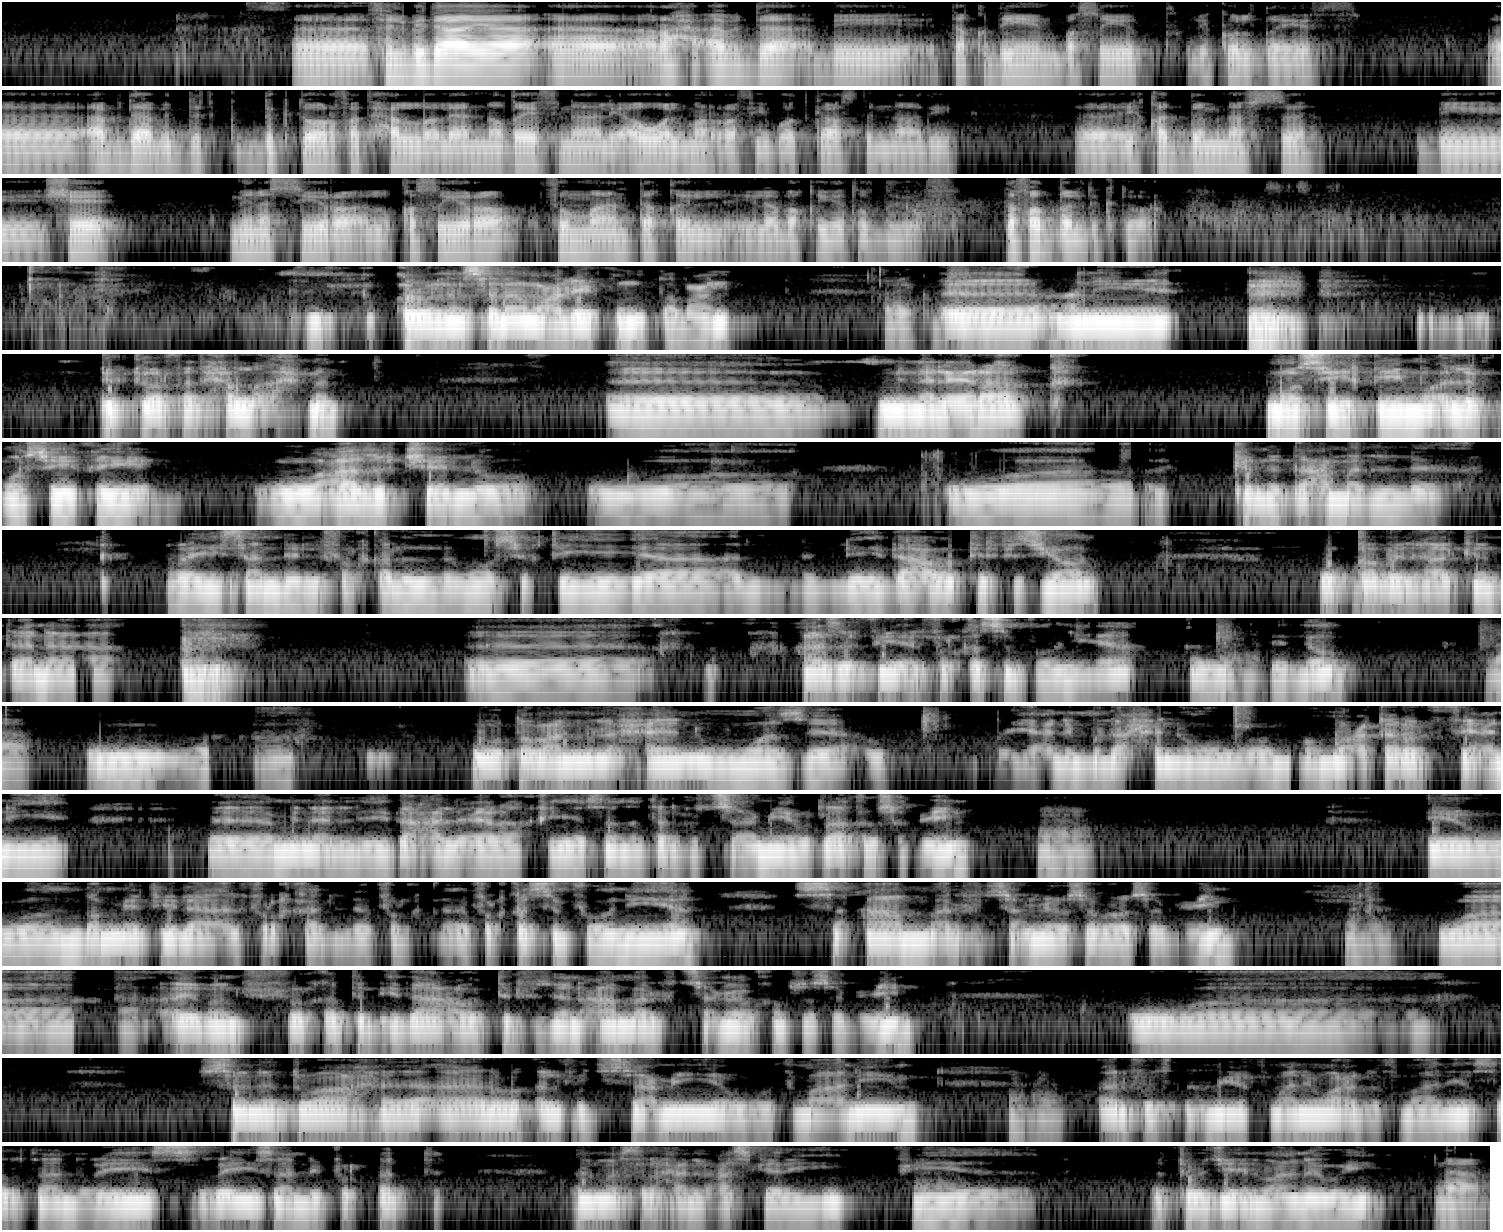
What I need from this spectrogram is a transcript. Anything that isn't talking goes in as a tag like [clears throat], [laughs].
في البداية راح أبدأ بتقديم بسيط لكل ضيف. آه، أبدأ بالدكتور فتح الله لأنه ضيفنا لأول مرة في بودكاست النادي آه، يقدم نفسه بشيء من السيرة القصيرة ثم أنتقل إلى بقية الضيوف. تفضل دكتور. اولا السلام عليكم طبعا. عليكم آه أني [coughs] دكتور فتح الله أحمد آه من العراق. موسيقي مؤلف موسيقي وعازف تشيلو و... وكنت أعمل رئيسا للفرقة الموسيقية للإذاعة والتلفزيون وقبلها كنت أنا [clears throat] آه، عازف في الفرقة السيمفونية نعم. وطبعا ملحن وموزع. يعني ملحن ومعترف يعني آه، من الإذاعة العراقية سنة 1973 وانضميت إلى الفرقة الفرقة السيمفونية عام 1977 وأيضا في فرقة الإذاعة والتلفزيون عام 1975 و سنة 1980 1981 صرت أنا رئيس رئيسا لفرقة المسرح العسكري في التوجيه المعنوي. نعم.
